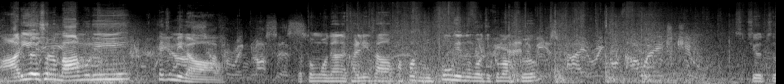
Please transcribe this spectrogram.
아리얼션은 마무리 해줍니다. 동원대 안에 갈린사 바빠서 못 보고 있는 거죠 그만큼. 스튜어트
